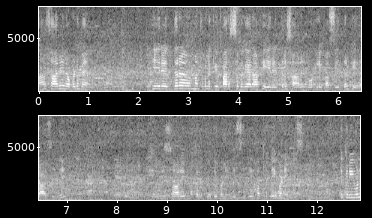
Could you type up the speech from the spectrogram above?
ਆ ਸਾਰੇ ਰਬੜ ਬੈਂਡ ਫਿਰ ਇੱਧਰ ਮਤਲਬ ਕਿ ਪਰਸ ਵਗੈਰਾ ਫਿਰ ਇੱਧਰ ਸਾਰੇ ਉਰਲੇ ਪਾਸੇ ਇੱਧਰ ਫੇਰ ਆ ਸੀਗੇ। ਇਹ ਸਾਰੇ ਮਤਲਬ ਕਿ ਉਹਦੇ ਬਣੇ ਹੋਏ ਸੀਗੇ ਹੱਥ ਤੇ ਹੀ ਬਣੇ ਹੋਏ ਸੀ। ਤਕਰੀਬਨ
